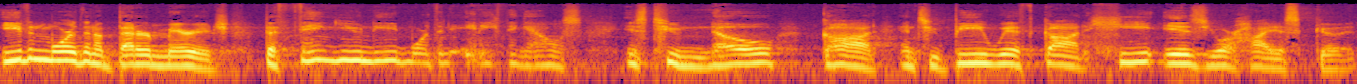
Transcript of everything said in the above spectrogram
even more than a better marriage, the thing you need more than anything else is to know God and to be with God. He is your highest good.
